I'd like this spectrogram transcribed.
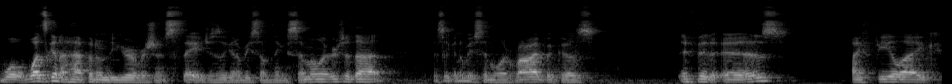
well, what's gonna happen on the Eurovision stage? Is it gonna be something similar to that? Is it gonna be a similar vibe? Because if it is, I feel like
